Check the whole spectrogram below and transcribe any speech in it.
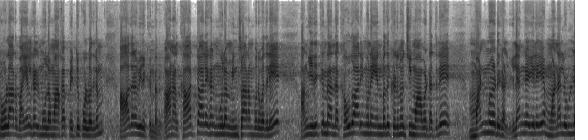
சோலார் வயல்கள் மூலமாக பெற்றுக்கொள்வதிலும் ஆதரவு இருக்கின்றது. ஆனால் காற்றாலைகள் மூலம் மின்சாரம் பெறுவதிலே அங்கு இருக்கின்ற அந்த கௌதாரி முனை என்பது கிளிநொச்சி மாவட்டத்திலே மண்மேடுகள் இலங்கையிலேயே மணல் உள்ள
